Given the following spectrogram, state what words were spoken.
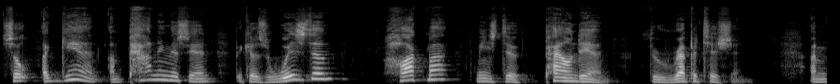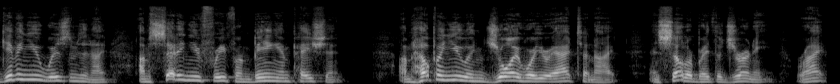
So again, I'm pounding this in because wisdom, hakma, means to pound in through repetition. I'm giving you wisdom tonight. I'm setting you free from being impatient. I'm helping you enjoy where you're at tonight and celebrate the journey, right?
